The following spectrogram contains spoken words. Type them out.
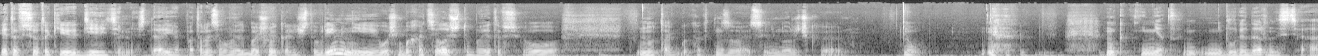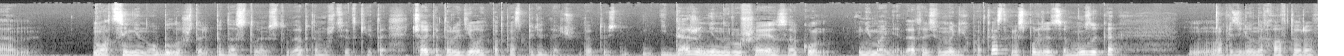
это все-таки деятельность, да, я потратил на это большое количество времени, и очень бы хотелось, чтобы это все, ну, так бы, как это называется, немножечко, ну, ну, нет, не благодарность, а ну, оценено было, что ли, по достоинству, да, потому что все-таки это человек, который делает подкаст-передачу, да, то есть и даже не нарушая закон, внимание, да, то есть в многих подкастах используется музыка определенных авторов,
